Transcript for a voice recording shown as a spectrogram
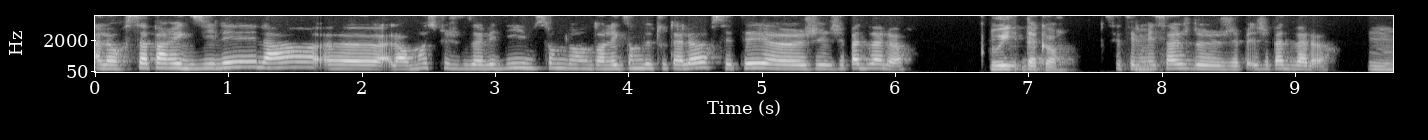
Alors, ça part exilé, là. Euh, alors, moi, ce que je vous avais dit, il me semble, dans, dans l'exemple de tout à l'heure, c'était euh, j'ai pas de valeur. Oui, d'accord. C'était mmh. le message de j'ai pas de valeur. Mmh.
